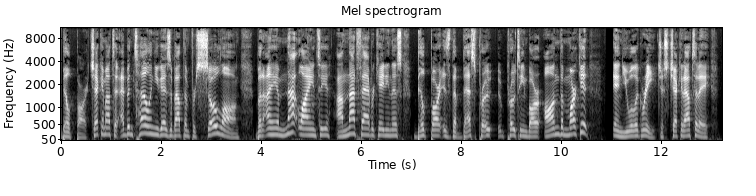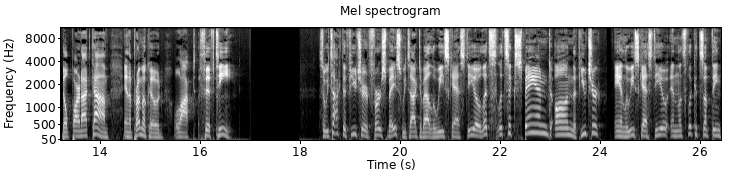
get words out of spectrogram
Built Bar. Check them out today. I've been telling you guys about them for so long, but I am not lying to you. I'm not fabricating this. Built Bar is the best pro- protein bar on the market and you will agree. Just check it out today, builtbar.com, and the promo code LOCKED15. So we talked the future at first base. We talked about Luis Castillo. Let's let's expand on the future and Luis Castillo, and let's look at something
